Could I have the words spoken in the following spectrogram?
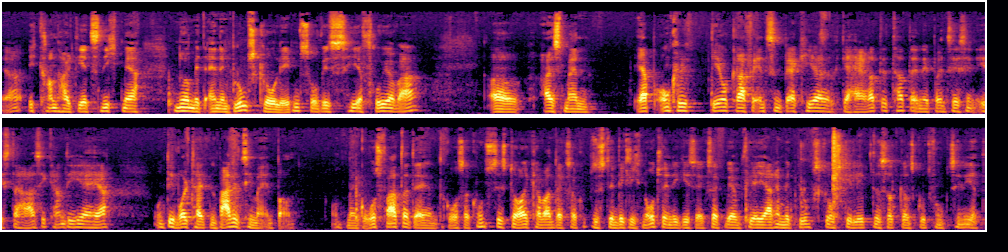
Ja. Ich kann halt jetzt nicht mehr nur mit einem Blumsklo leben, so wie es hier früher war, als mein Erbonkel Geograf Enzenberg hier geheiratet hat, eine Prinzessin Esther Hase kam die hierher und die wollte halt ein Badezimmer einbauen. Und mein Großvater, der ein großer Kunsthistoriker war, der hat gesagt, ob das denn wirklich notwendig ist. Er hat gesagt, wir haben vier Jahre mit Plumpsklos gelebt, das hat ganz gut funktioniert.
